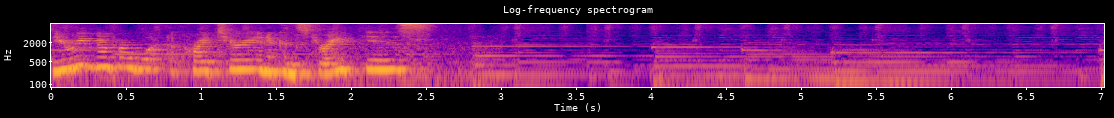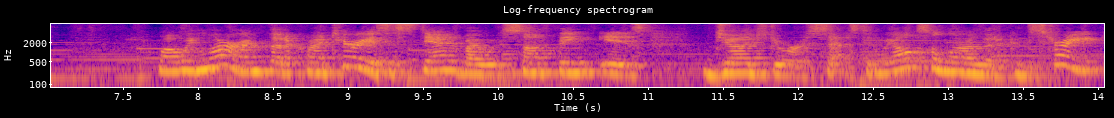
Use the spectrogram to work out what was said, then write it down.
Do you remember what a criteria and a constraint is? Well, we learned that a criteria is a standard by which something is judged or assessed. And we also learned that a constraint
